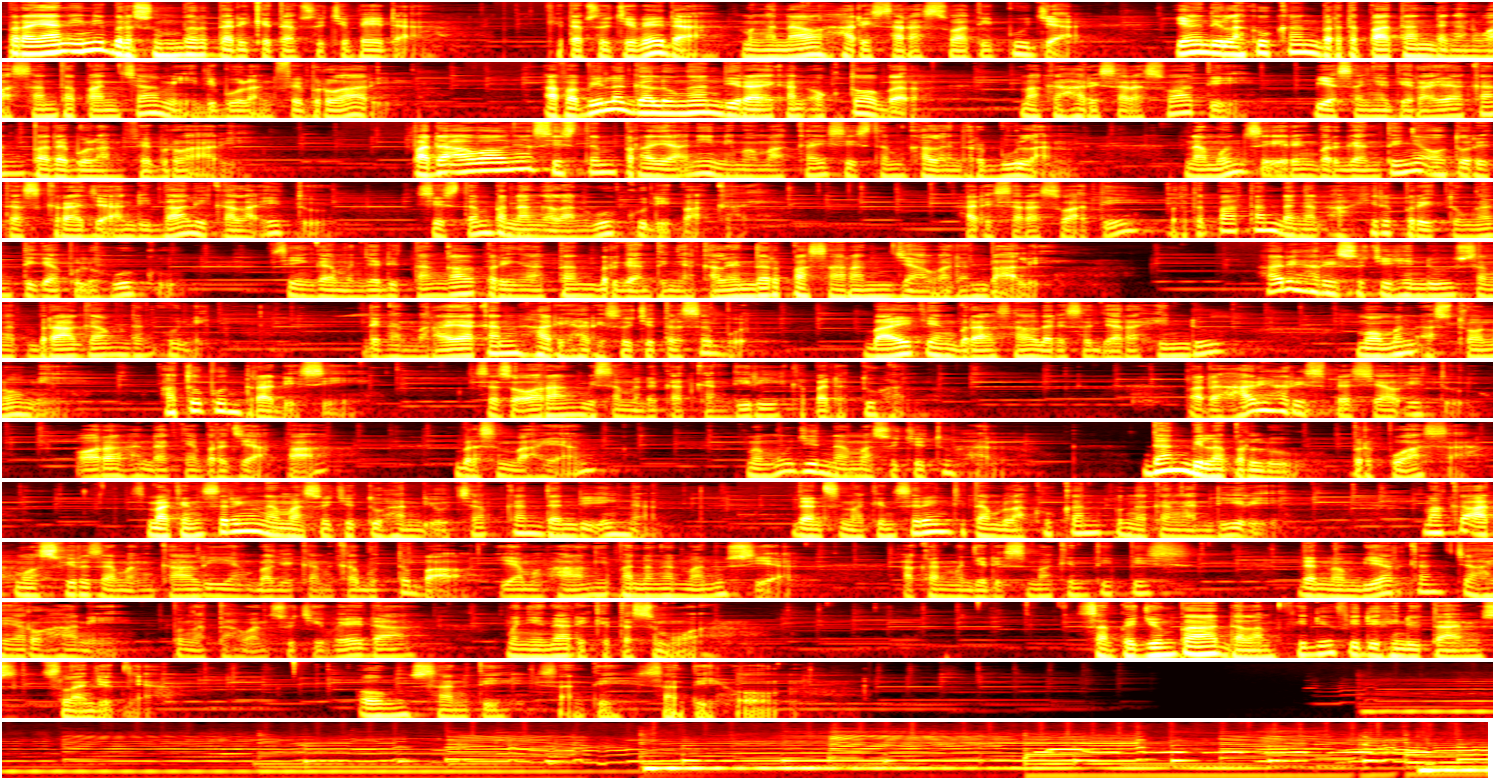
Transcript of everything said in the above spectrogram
Perayaan ini bersumber dari kitab suci Veda. Kitab suci Veda mengenal Hari Saraswati Puja yang dilakukan bertepatan dengan Wasanta Pancami di bulan Februari. Apabila galungan dirayakan Oktober, maka Hari Saraswati biasanya dirayakan pada bulan Februari. Pada awalnya sistem perayaan ini memakai sistem kalender bulan, namun seiring bergantinya otoritas kerajaan di Bali kala itu, sistem penanggalan wuku dipakai. Hari Saraswati bertepatan dengan akhir perhitungan 30 wuku, sehingga menjadi tanggal peringatan bergantinya kalender pasaran Jawa dan Bali. Hari-hari suci Hindu sangat beragam dan unik. Dengan merayakan hari-hari suci tersebut, baik yang berasal dari sejarah Hindu, momen astronomi, ataupun tradisi, seseorang bisa mendekatkan diri kepada Tuhan. Pada hari-hari spesial itu, orang hendaknya berjapa, bersembahyang, memuji nama suci Tuhan, dan bila perlu, berpuasa. Semakin sering nama suci Tuhan diucapkan dan diingat, dan semakin sering kita melakukan pengekangan diri, maka atmosfer zaman kali yang bagaikan kabut tebal yang menghalangi pandangan manusia akan menjadi semakin tipis dan membiarkan cahaya rohani pengetahuan suci Weda menyinari kita semua. Sampai jumpa dalam video-video Hindu Times selanjutnya. Om Santi Santi Santi Om. thank Thank you.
